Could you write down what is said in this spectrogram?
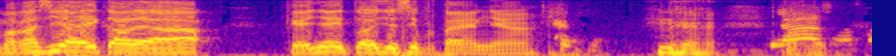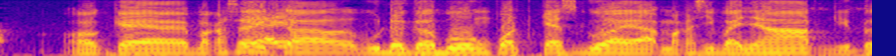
Makasih ya Haikal ya Kayaknya itu aja sih pertanyaannya Ya sama-sama. Oke makasih Ya, ya. Haikal Udah gabung podcast gue ya Makasih banyak gitu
